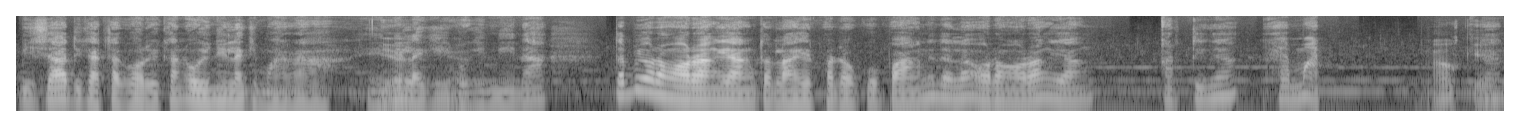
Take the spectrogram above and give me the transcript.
bisa dikategorikan oh ini lagi marah, ini Iya, lagi begini. Nah, tapi orang-orang yang terlahir pada Kupang ini adalah orang-orang yang artinya hemat Oke. kan.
